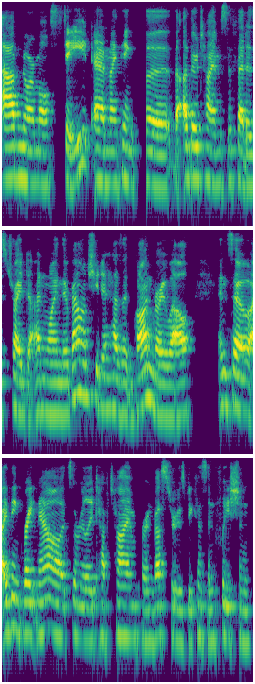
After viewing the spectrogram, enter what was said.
abnormal state. And I think the, the other times the Fed has tried to unwind their balance sheet, it hasn't gone very well. And so I think right now it's a really tough time for investors because inflation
